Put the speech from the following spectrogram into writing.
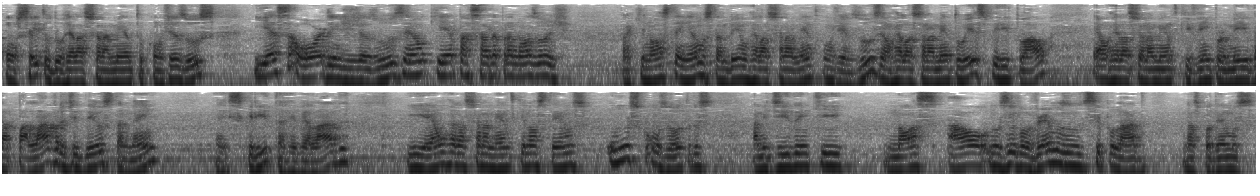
conceito do relacionamento com Jesus e essa ordem de Jesus é o que é passada para nós hoje. Para que nós tenhamos também um relacionamento com Jesus, é um relacionamento espiritual, é um relacionamento que vem por meio da palavra de Deus também, é escrita, revelada, e é um relacionamento que nós temos uns com os outros à medida em que nós, ao nos envolvermos no discipulado, nós podemos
